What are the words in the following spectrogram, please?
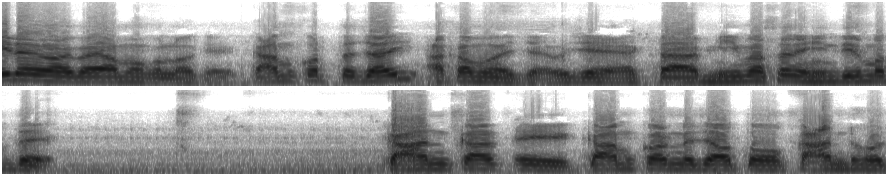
এটাই হয় ভাই আমাকে কাম করতে যাই, আকাম হয়ে যায়। ওই যে একটা মিম আছে না হিন্দির মধ্যে? কান কাম করনে যাও তো কাণ্ড হয়ে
